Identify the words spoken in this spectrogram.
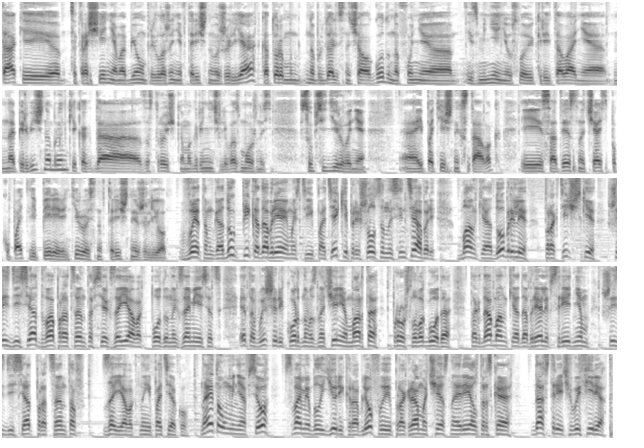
так так и сокращением объема предложения вторичного жилья, который мы наблюдали с начала года на фоне изменения условий кредитования на первичном рынке, когда застройщикам ограничили возможность субсидирования э, ипотечных ставок, и, соответственно, часть покупателей переориентировалась на вторичное жилье. В этом году пик одобряемости ипотеки пришелся на сентябрь. Банки одобрили практически 62% всех заявок, поданных за месяц. Это выше рекордного значения марта прошлого прошлого года. Тогда банки одобряли в среднем 60% заявок на ипотеку. На это у меня все. С вами был Юрий Кораблев и программа «Честная риэлторская». До встречи в эфире.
